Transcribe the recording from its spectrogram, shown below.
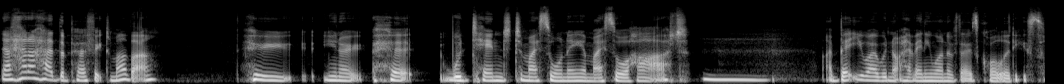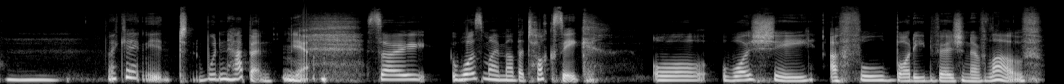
Now, had I had the perfect mother who, you know, hurt, would tend to my sore knee and my sore heart, mm. I bet you I would not have any one of those qualities. Like it, it wouldn't happen. yeah. So, was my mother toxic or was she a full bodied version of love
